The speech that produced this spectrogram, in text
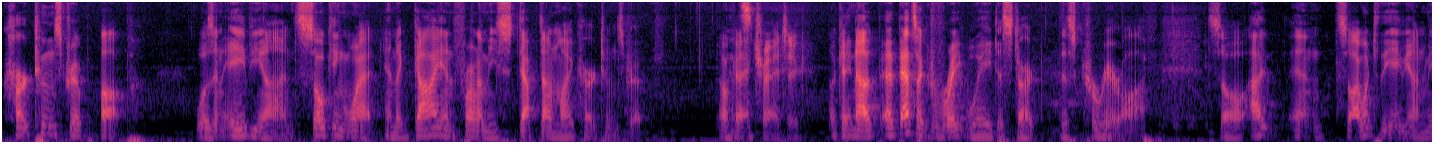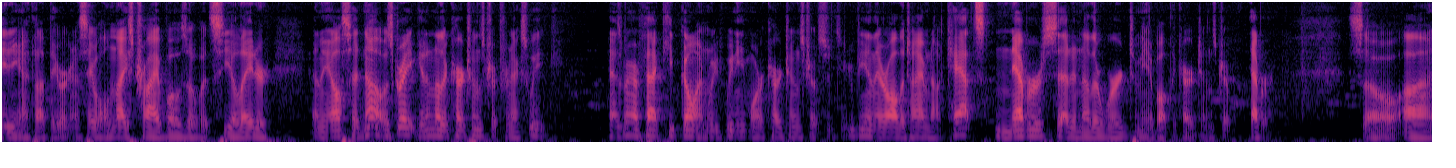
cartoon strip up, was an avion soaking wet. And the guy in front of me stepped on my cartoon strip. Okay. That's tragic. Okay, now that's a great way to start this career off. So I and so I went to the Avion meeting. I thought they were going to say, "Well, nice try, Bozo, but see you later." And they all said, no, it was great. Get another cartoon strip for next week. As a matter of fact, keep going. We, we need more cartoon strips. You're being there all the time now. Katz never said another word to me about the cartoon strip, ever. So uh,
